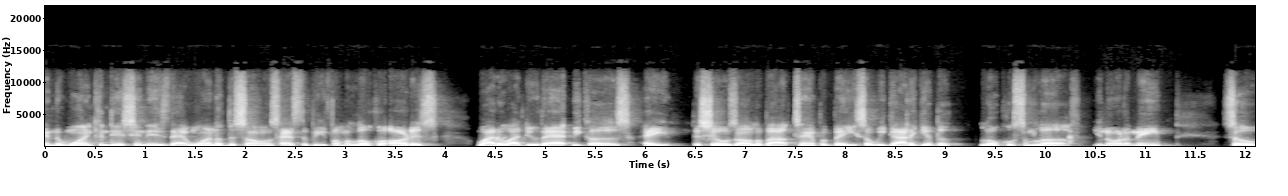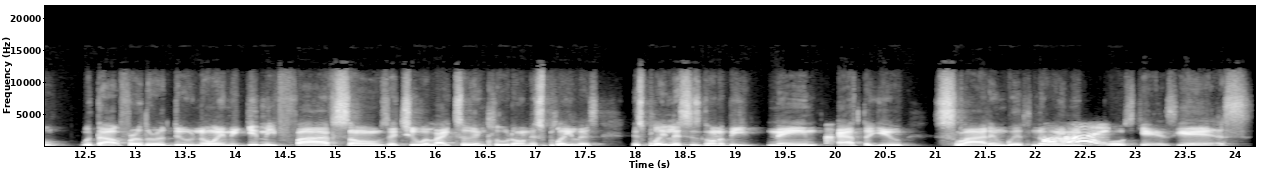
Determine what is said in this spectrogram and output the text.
And the one condition is that one of the songs has to be from a local artist. Why do I do that? Because, hey, the show's all about Tampa Bay. So we got to give the local some love. You know what I mean? So without further ado, Noemi, give me five songs that you would like to include on this playlist. This playlist is going to be named after you, Sliding with Noemi right. Yes.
